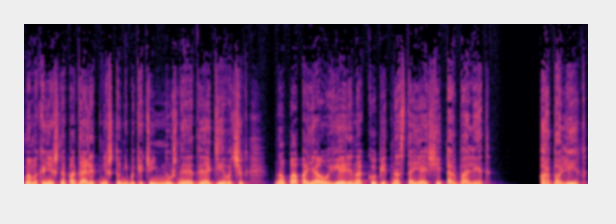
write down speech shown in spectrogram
Мама, конечно, подарит мне что-нибудь очень нужное для девочек, но папа, я уверена, купит настоящий арбалет». «Арбалет?»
